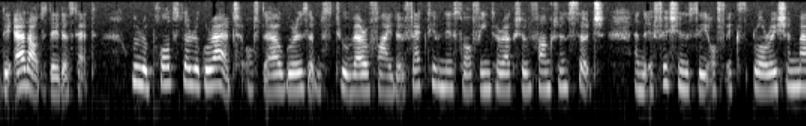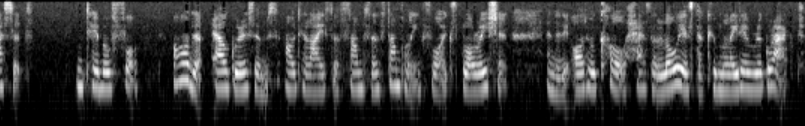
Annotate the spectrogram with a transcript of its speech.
the adult dataset. We report the regret of the algorithms to verify the effectiveness of interaction function search and the efficiency of exploration methods. In Table 4, all the algorithms utilize the Thompson sampling for exploration, and the AutoCO has the lowest cumulative regret.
